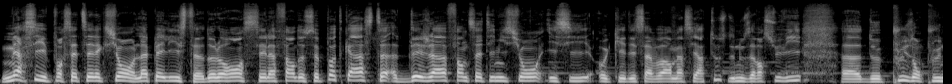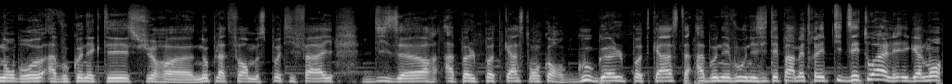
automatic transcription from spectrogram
Merci pour cette sélection. La playlist de Laurence, c'est la fin de ce podcast. Déjà, fin de cette émission ici au Quai des Savoirs. Merci à tous de nous avoir suivis, euh, de plus en plus nombreux à vous connecter sur euh, nos plateformes Spotify, Deezer, Apple Podcast ou encore Google Podcast. Abonnez-vous, n'hésitez pas à mettre les petites étoiles également,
